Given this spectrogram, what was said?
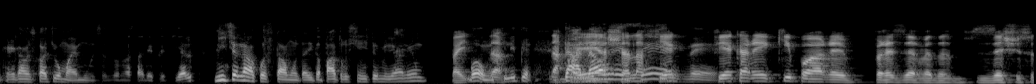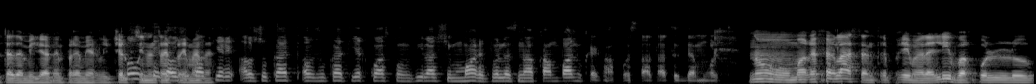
cred că am jucat eu mai mult sezonul ăsta decât el, nici el n-a costat mult, adică 45 de milioane, păi, bă, un da, Filipian. Dacă Dar e așa, la fie, fiecare echipă are rezerve de 10 și sute de milioane în Premier League, cel puțin între au primele. Jucat ieri, au, jucat, au jucat ieri cu Aston Villa și Marvelous Nakamba nu cred că a costat atât de mult. Nu, mă refer la asta între primele. Liverpool,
